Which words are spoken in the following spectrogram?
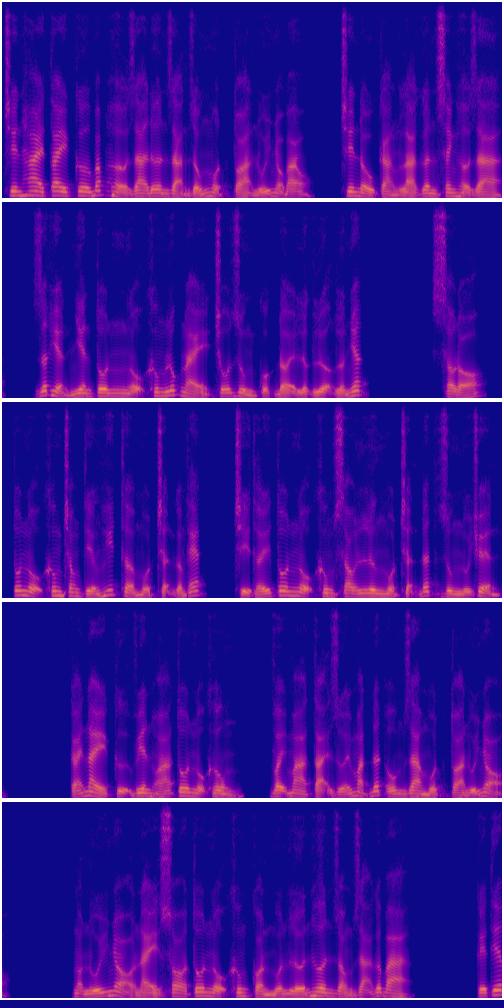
trên hai tay cơ bắp hở ra đơn giản giống một tòa núi nhỏ bao, trên đầu càng là gân xanh hở ra, rất hiển nhiên tôn ngộ không lúc này chỗ dùng cuộc đời lực lượng lớn nhất. Sau đó, tôn ngộ không trong tiếng hít thở một trận gầm thét, chỉ thấy tôn ngộ không sau lưng một trận đất rung núi chuyển. Cái này cự viên hóa tôn ngộ không, vậy mà tại dưới mặt đất ôm ra một tòa núi nhỏ. Ngọn núi nhỏ này so tôn ngộ không còn muốn lớn hơn dòng dã gấp ba. Kế tiếp,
